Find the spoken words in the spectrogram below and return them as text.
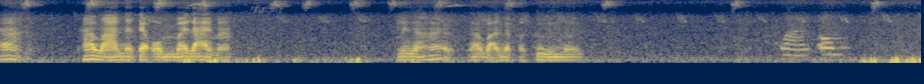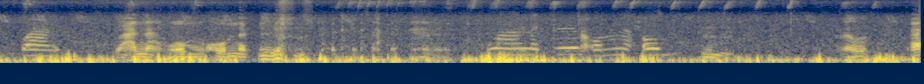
ถ้าถ้าหวานเนี่ยจะอมไว้ได้ไหมไม่ได้ถ้าหวานแบบกลืนเลย น่ะวานน่ะคือขมน่ะอมเราถ้า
